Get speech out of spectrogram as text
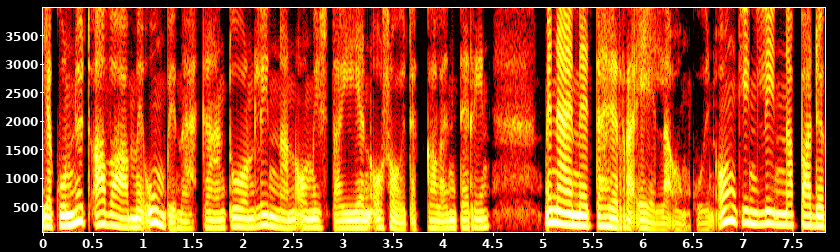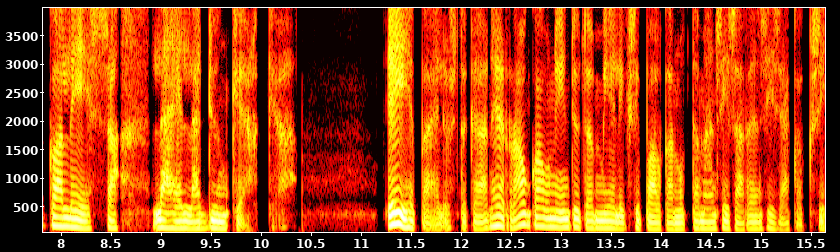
Ja kun nyt avaamme umpimähkään tuon linnan omistajien osoitekalenterin, me näemme, että herra Eellä on kuin onkin linna Padekaleessa lähellä Dunkerkeä. Ei epäilystäkään, herra on kauniin tytön mieliksi palkannut tämän sisaren sisäköksi.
